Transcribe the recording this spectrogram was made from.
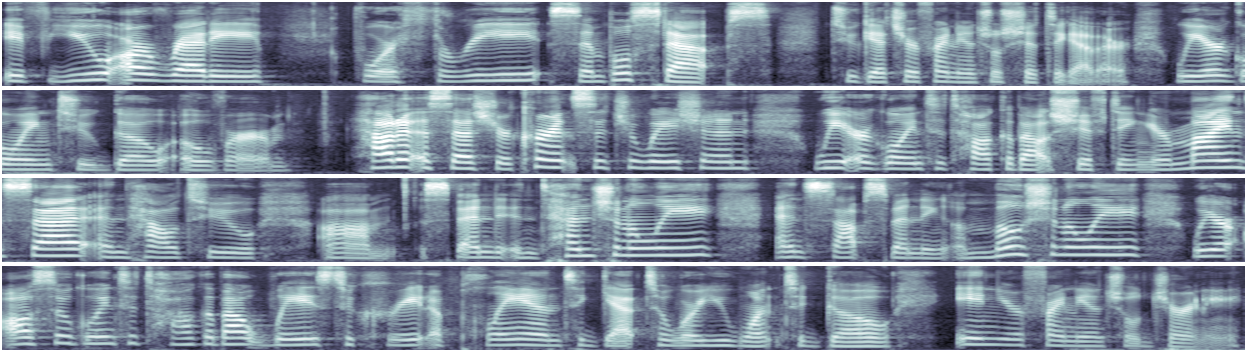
if you are ready for three simple steps to get your financial shit together. We are going to go over how to assess your current situation. We are going to talk about shifting your mindset and how to um, spend intentionally and stop spending emotionally. We are also going to talk about ways to create a plan to get to where you want to go in your financial journey.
